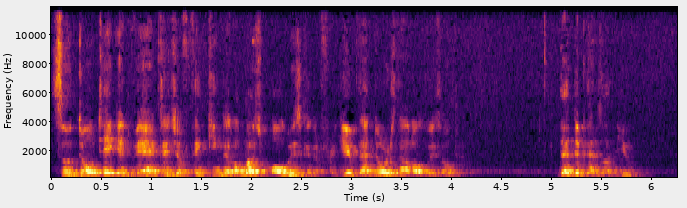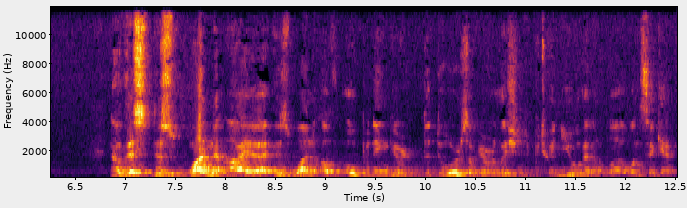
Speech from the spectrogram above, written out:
So don't take advantage of thinking that Allah is always going to forgive. That door is not always open. That depends on you. Now this, this one ayah is one of opening your, the doors of your relationship between you and Allah once again.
